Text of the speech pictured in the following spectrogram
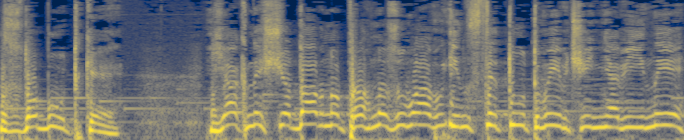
здобутки. Як нещодавно прогнозував Інститут вивчення війни,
